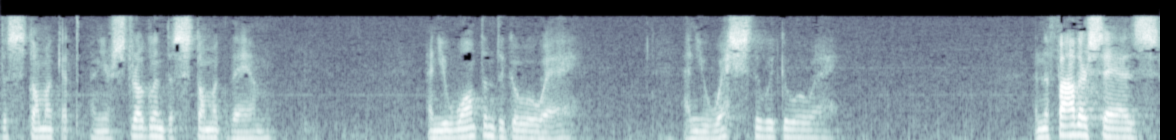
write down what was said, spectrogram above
to stomach it, and you're struggling to stomach them and you want them to go away, and you wish they would go away. And the Father says,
